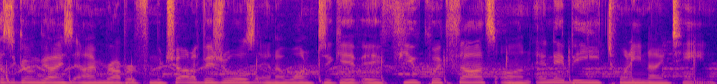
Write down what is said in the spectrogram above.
How's it going, guys? I'm Robert from Machado Visuals, and I wanted to give a few quick thoughts on NAB 2019.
